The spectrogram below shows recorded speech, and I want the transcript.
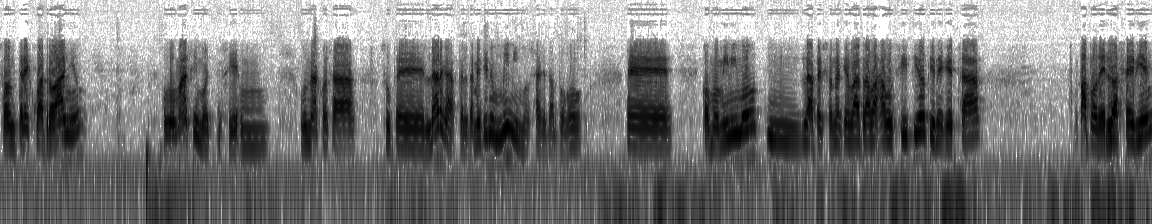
son tres, cuatro años, como máximo, si es una cosa súper larga, pero también tiene un mínimo, o sea que tampoco, eh, como mínimo, mm, la persona que va a trabajar a un sitio tiene que estar, para poderlo hacer bien,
